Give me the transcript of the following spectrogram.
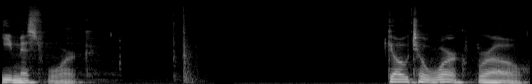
He missed work. Go to work, bro.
